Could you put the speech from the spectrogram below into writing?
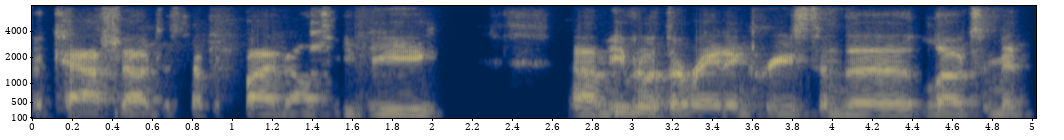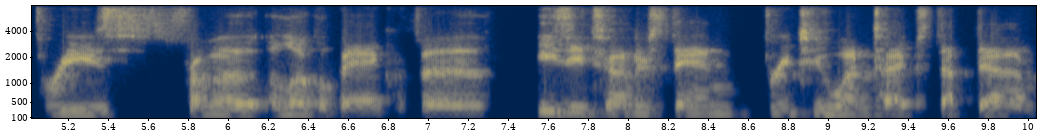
a cash out to 75 LTV, um, even with the rate increase in the low to mid threes from a, a local bank with a easy to understand three two one type step down.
